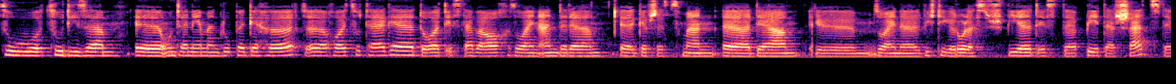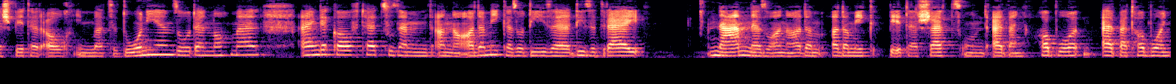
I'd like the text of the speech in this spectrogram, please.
zu, zu dieser äh, Unternehmengruppe gehört äh, heutzutage. Dort ist aber auch so ein anderer äh, Geschäftsmann, äh, der äh, so eine wichtige Rolle spielt, ist äh, Peter Schatz, der später auch in Mazedonien so dann nochmal eingekauft hat, zusammen mit Anna Adamik. Also diese, diese drei Namen, also Anna Adam, Adamik, Peter Schatz und Albert Habony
